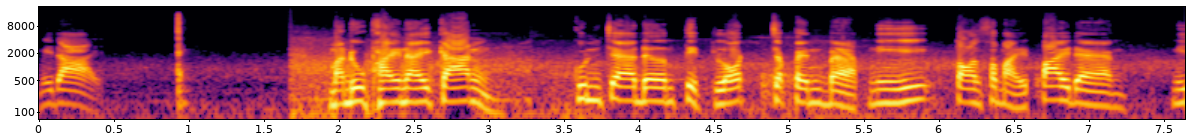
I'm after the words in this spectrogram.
ไม่ได้ มาดูภายในกัน กุญแจเดิมติดรถจะเป็นแบบนี้ตอนสมัยป้ายแดงมี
